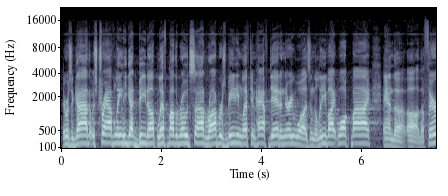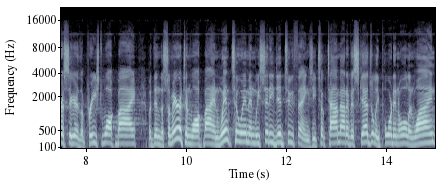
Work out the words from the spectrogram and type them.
There was a guy that was traveling, he got beat up, left by the roadside, robbers beat him, left him half dead, and there he was. And the Levite walked by, and the, uh, the Pharisee or the priest walked by, but then the Samaritan walked by and went to him, and we said he did two things. He took time out of his schedule, he poured in oil and wine.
